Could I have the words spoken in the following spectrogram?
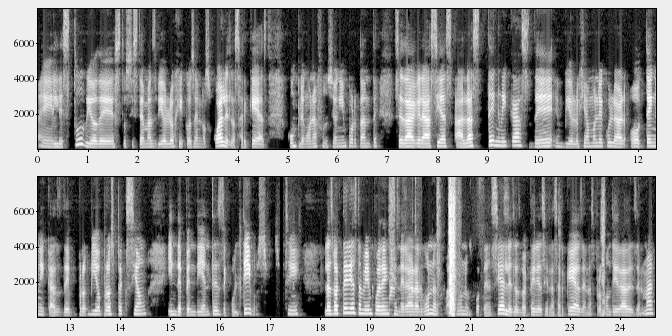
el estudio de estos sistemas biológicos en los cuales las arqueas cumplen una función importante se da gracias a las técnicas de biología molecular o técnicas de bioprospección independientes de cultivos. ¿sí? Las bacterias también pueden generar algunos, algunos potenciales, las bacterias y las arqueas en las profundidades del mar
